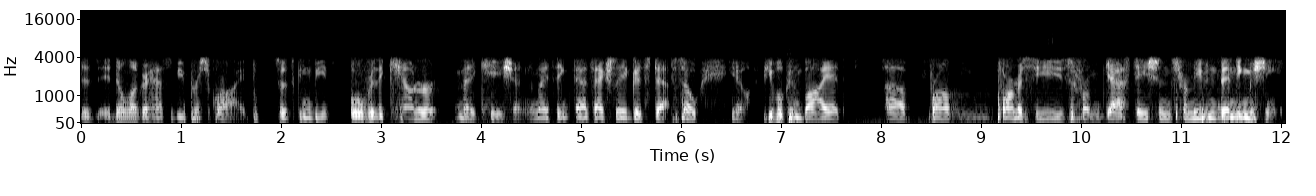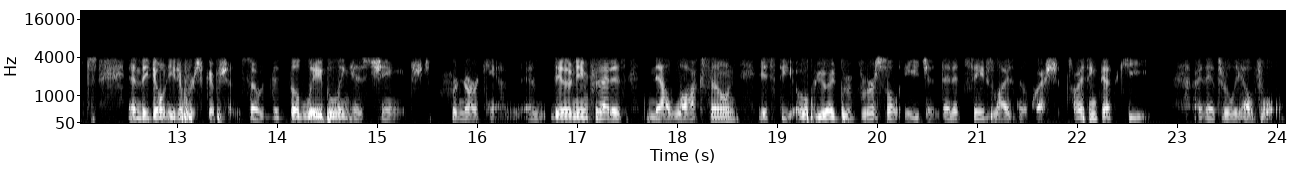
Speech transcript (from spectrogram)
it no longer has to be prescribed. So it's going to be an over-the-counter medication, and I think that's actually a good step. So you know, people can buy it uh, from pharmacies, from gas stations, from even vending machines, and they don't need a prescription. So the, the labeling has changed for Narcan, and the other name for that is naloxone. It's the opioid reversal agent, and it saves lives, no question. So I think that's key. I think it's really helpful.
